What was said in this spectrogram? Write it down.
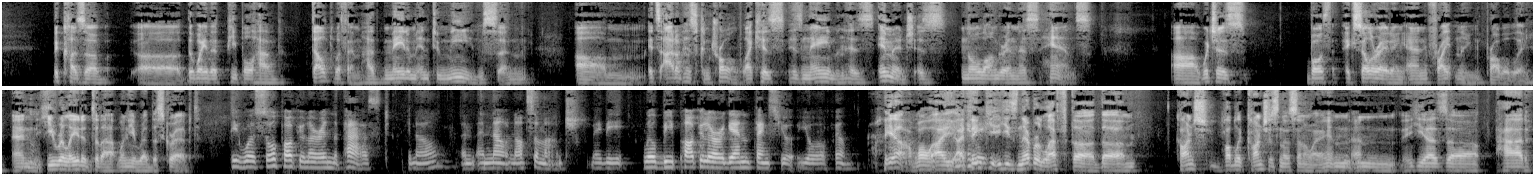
because of uh, the way that people have dealt with him, have made him into memes, and um, it's out of his control. Like his his name and his image is no longer in his hands, uh, which is both exhilarating and frightening, probably. And mm-hmm. he related to that when he read the script. He was so popular in the past, you know, and, and now not so much. Maybe will be popular again thanks to your, your film. Yeah, well, I, I think he's never left the, the um, con- public consciousness in a way, and, mm-hmm. and he has uh, had.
